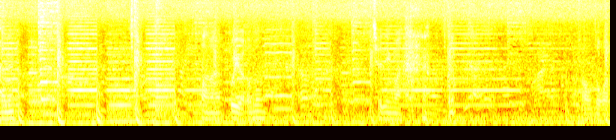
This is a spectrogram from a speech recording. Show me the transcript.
嗯。放了会有噩梦，确定吗？超多了，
